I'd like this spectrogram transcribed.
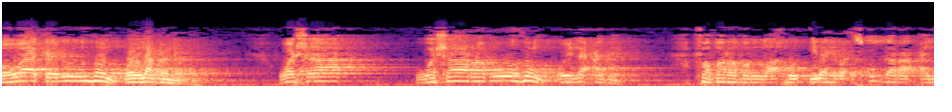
wawaakaluuhum way la cuneen wa shaarabuuhum way la cabeen fadaraba allaahu ilaahay baa isku garaacay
